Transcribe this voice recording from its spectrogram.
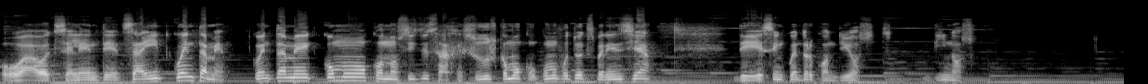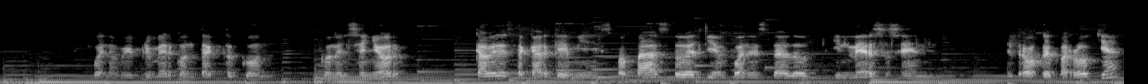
Wow, excelente. Said, cuéntame, Cuéntame cómo conociste a Jesús, cómo, cómo fue tu experiencia de ese encuentro con Dios. Dinos. Bueno, mi primer contacto con, con el Señor, cabe destacar que mis papás todo el tiempo han estado inmersos en el trabajo de parroquia.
